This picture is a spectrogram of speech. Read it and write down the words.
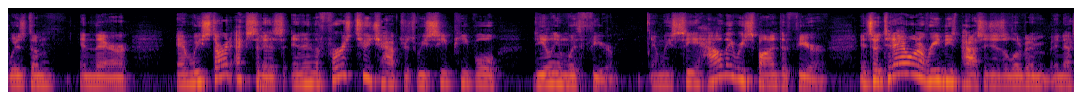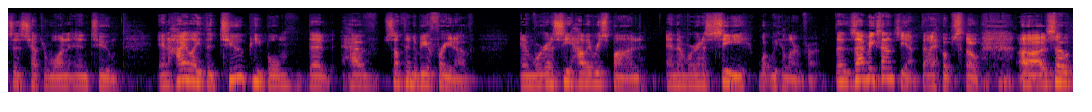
wisdom in there. And we start Exodus, and in the first two chapters, we see people dealing with fear, and we see how they respond to fear. And so today I want to read these passages a little bit in, in Exodus chapter 1 and 2 and highlight the two people that have something to be afraid of. And we're going to see how they respond and then we're going to see what we can learn from it. Does that make sense? Yeah, I hope so. Uh, so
